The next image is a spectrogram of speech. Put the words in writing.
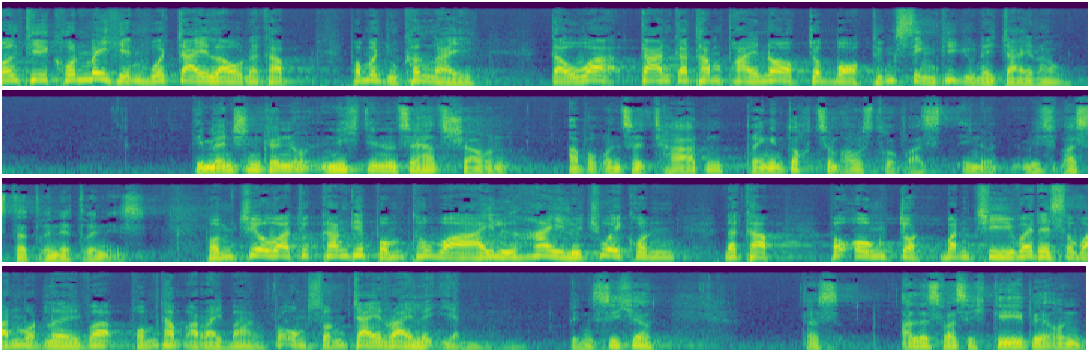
บางทีคนไม่เห็นหัวใจเรานะครับ เพราะมันอยู่ข้างใน แต่ว่าการกระทำภายนอกจะบอกถึงสิ่งที่อยู่ในใจเรา Die Menschen können nicht in unser Herz schauen, aber unsere Taten bringen doch zum Ausdruck, was, in, was da drinnen drin ist. ผมเชื่อว่าทุกครั้งที่ผมถวายหรือให้หรือช่วยคนนะครับ พระองค์จดบัญชีไว้ในสวรรค์หมดเลยว่าผมทำอะไรบ้าง พระองค์สนใจรายละเอียด Bin sicher, dass alles, was ich gebe und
